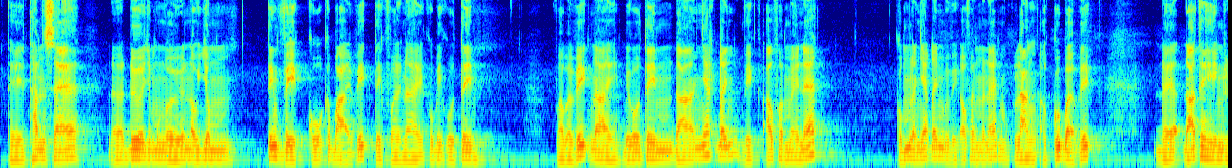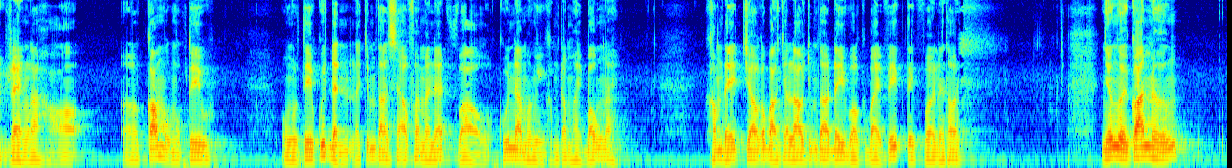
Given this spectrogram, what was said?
thì thanh sẽ ờ, đưa cho mọi người cái nội dung tiếng việt của cái bài viết tuyệt vời này của Bico Team và bài viết này Bico Team đã nhắc đến việc Alpha Mainnet cũng là nhắc đến việc Alpha Mainnet một lần ở cuối bài viết để đã thể hiện được rằng là họ uh, có một mục tiêu. Một mục tiêu quyết định là chúng ta sẽ Alpha Mainnet vào cuối năm 2024 này không để cho các bạn chờ lâu chúng ta đi vào cái bài viết tuyệt vời này thôi những người có ảnh hưởng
